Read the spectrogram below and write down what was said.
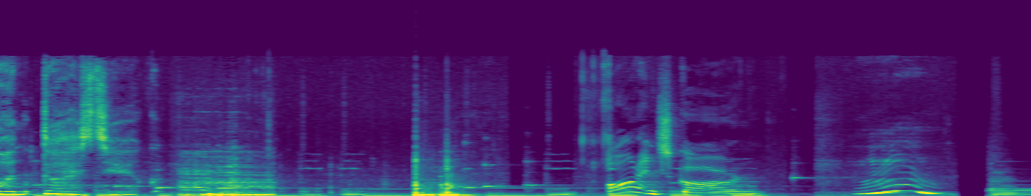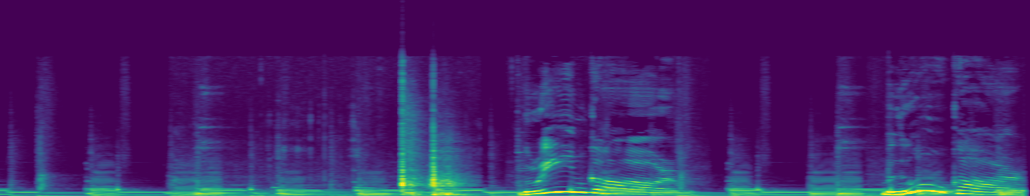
Fantastic! Orange corn. Mm. Green corn. Blue corn.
